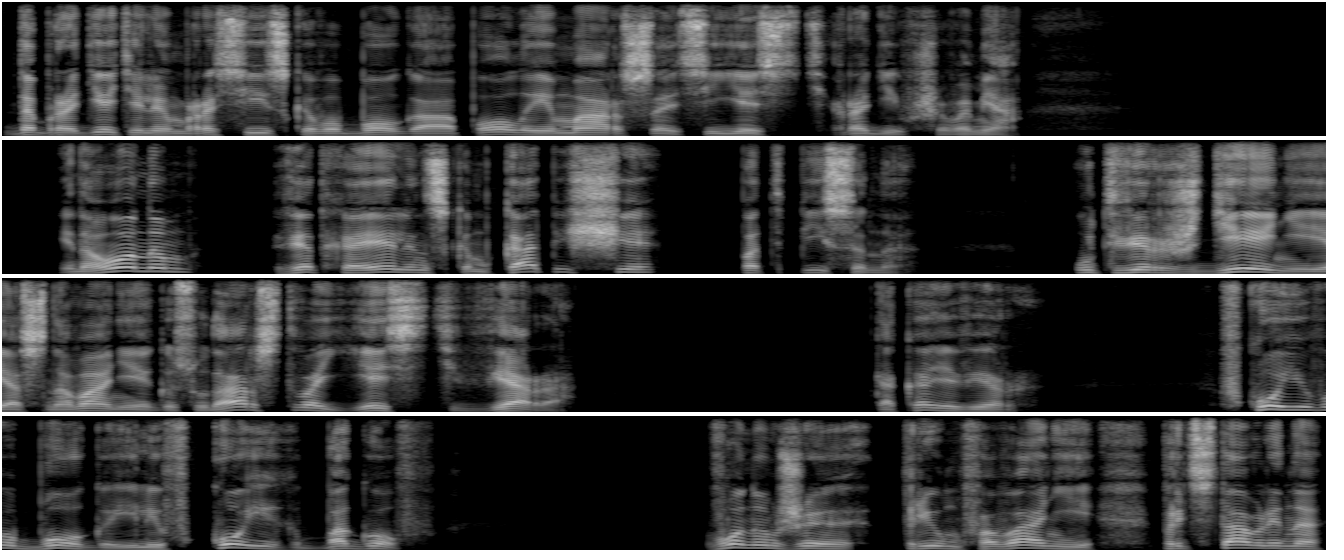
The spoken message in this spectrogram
добродетелем российского бога Аполло и Марса, сиесть родившего мя. И на оном ветхоэллинском капище подписано «Утверждение и основание государства есть вера». Какая вера? В коего бога или в коих богов? Вон им же триумфовании представлена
